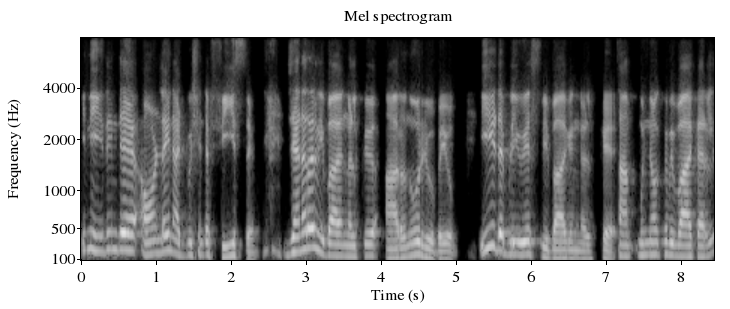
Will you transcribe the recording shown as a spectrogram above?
ഇനി ഇതിന്റെ ഓൺലൈൻ അഡ്മിഷന്റെ ഫീസ് ജനറൽ വിഭാഗങ്ങൾക്ക് അറുന്നൂറ് രൂപയും ഇ ഡബ്ല്യു എസ് വിഭാഗങ്ങൾക്ക് മുന്നോക്ക വിഭാഗക്കാരിൽ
